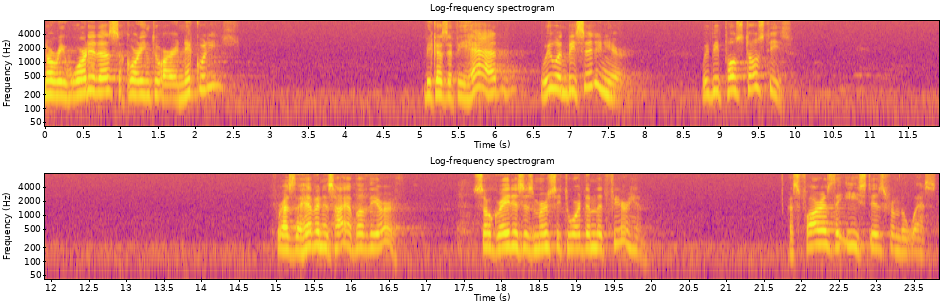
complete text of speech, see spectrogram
nor rewarded us according to our iniquities. Because if he had, we wouldn't be sitting here. We'd be post toasties. For as the heaven is high above the earth, so great is his mercy toward them that fear him. As far as the east is from the west,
